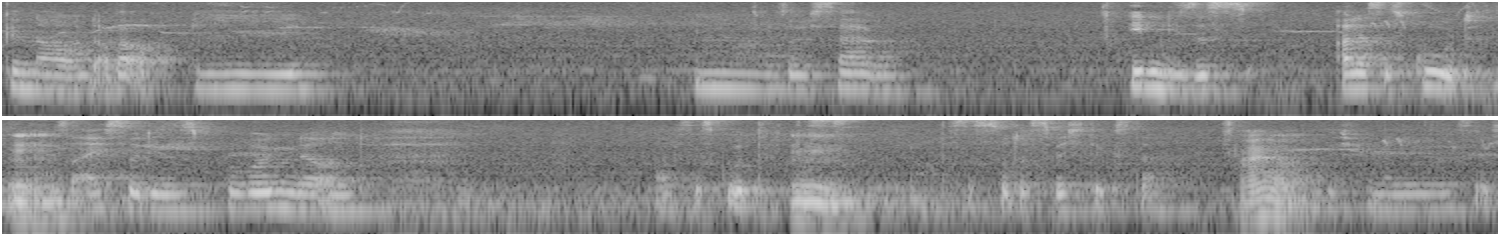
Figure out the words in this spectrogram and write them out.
genau, und aber auch wie, hm, wie soll ich sagen, eben dieses alles ist gut. Mhm. Das ist eigentlich so dieses Beruhigende und alles ist gut. Das, mhm. ist, das ist so das Wichtigste. Ah, ja. ich ich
